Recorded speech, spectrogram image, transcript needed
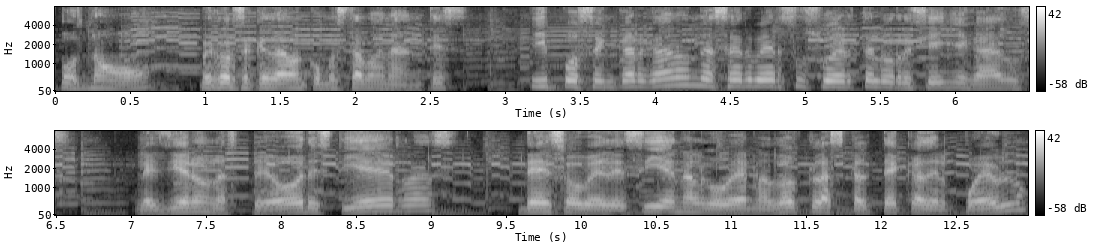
Pues no, mejor se quedaban como estaban antes. Y pues se encargaron de hacer ver su suerte a los recién llegados. Les dieron las peores tierras, desobedecían al gobernador tlaxcalteca del pueblo.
